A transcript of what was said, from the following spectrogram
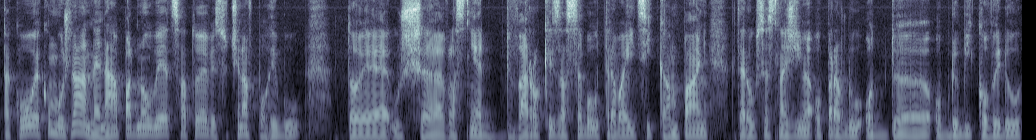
takovou jako možná nenápadnou věc a to je Vysočina v pohybu. To je už eh, vlastně dva roky za sebou trvající kampaň, kterou se snažíme opravdu od eh, období covidu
